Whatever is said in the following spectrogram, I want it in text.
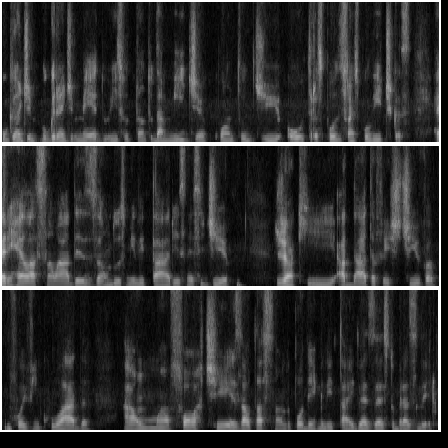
O grande, o grande medo, isso tanto da mídia quanto de outras posições políticas, era em relação à adesão dos militares nesse dia, já que a data festiva foi vinculada a uma forte exaltação do poder militar e do exército brasileiro.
